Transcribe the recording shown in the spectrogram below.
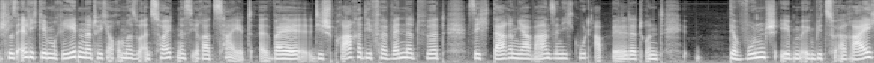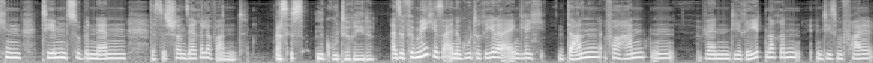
Schlussendlich geben Reden natürlich auch immer so ein Zeugnis ihrer Zeit, äh, weil die Sprache, die verwendet wird, sich darin ja wahnsinnig gut abbildet und der Wunsch eben irgendwie zu erreichen, Themen zu benennen, das ist schon sehr relevant. Was ist eine gute Rede? Also für mich ist eine gute Rede eigentlich dann vorhanden, wenn die Rednerin in diesem Fall,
